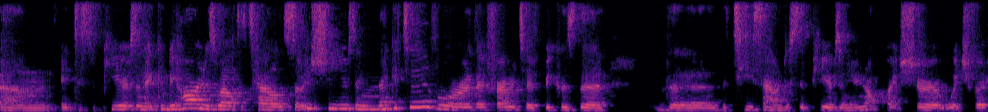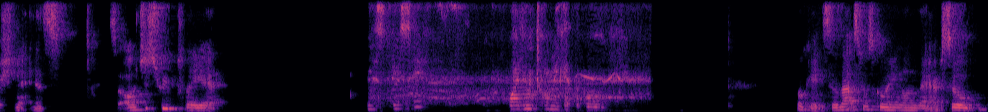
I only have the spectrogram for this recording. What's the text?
um, it disappears. And it can be hard as well to tell. So is she using negative or the affirmative? Because the the the T sound disappears and you're not quite sure which version it is. So I'll just replay it. Miss Lucy, why didn't Tommy get the ball? Okay, so that's what's going on there. So,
